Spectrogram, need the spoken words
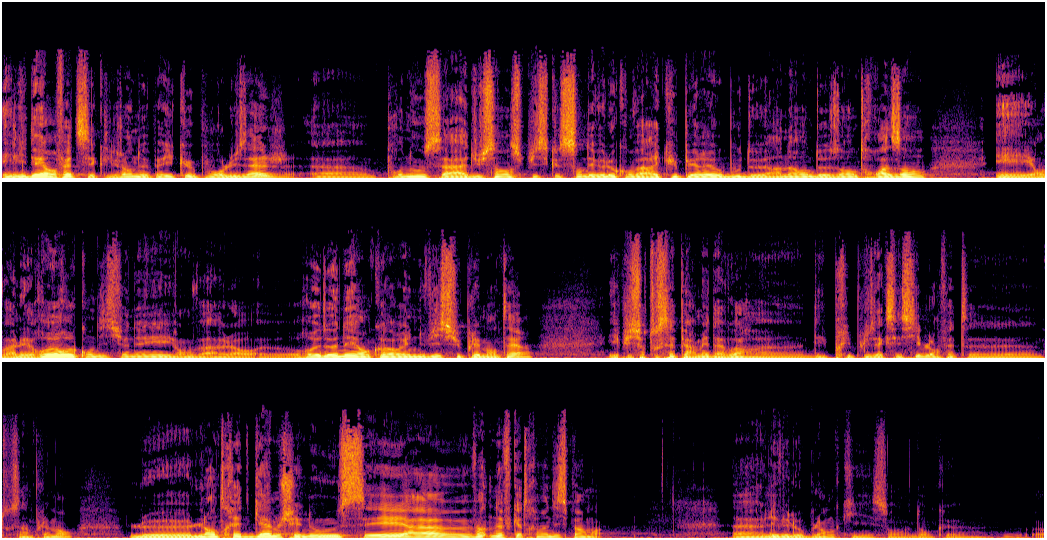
Et l'idée en fait, c'est que les gens ne payent que pour l'usage. Euh, pour nous, ça a du sens puisque ce sont des vélos qu'on va récupérer au bout d'un an, deux ans, trois ans, et on va les re-reconditionner et on va leur redonner encore une vie supplémentaire. Et puis surtout, ça permet d'avoir des prix plus accessibles en fait, tout simplement. L'entrée de gamme chez nous, c'est à 29,90 euh, par mois. Euh, les vélos blancs qui sont donc euh,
